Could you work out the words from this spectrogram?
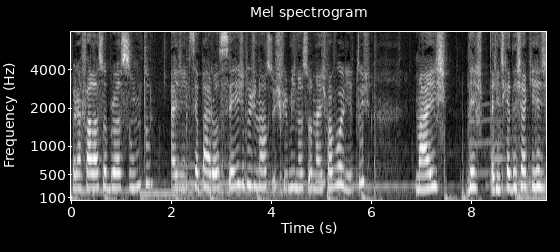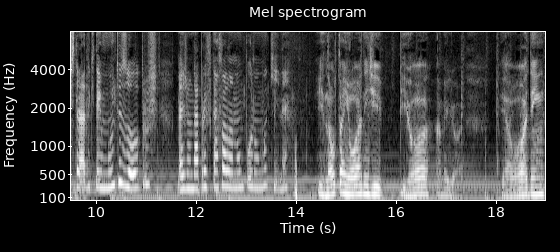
Para falar sobre o assunto, a gente separou seis dos nossos filmes nacionais favoritos, mas a gente quer deixar aqui registrado que tem muitos outros, mas não dá para ficar falando um por um aqui, né? E não tá em ordem de pior a melhor. É a ordem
